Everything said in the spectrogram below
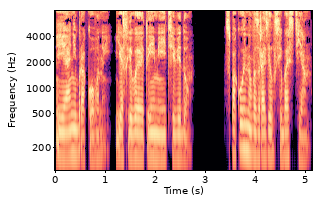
Я не бракованный, если вы это имеете в виду. — спокойно возразил Себастьян.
